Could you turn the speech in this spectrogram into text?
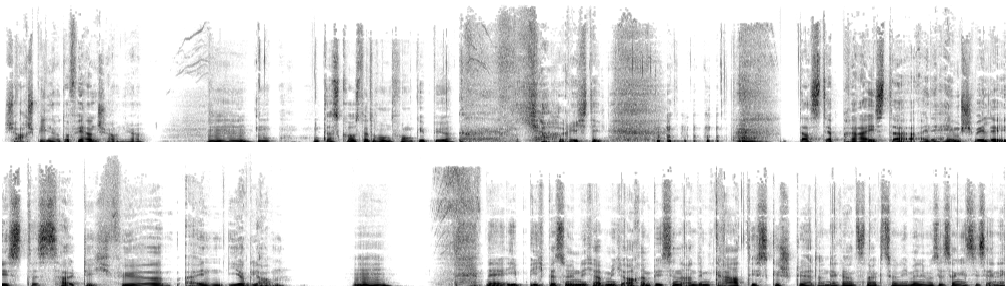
Schachspielen oder Fernschauen, ja. Mhm. Und das kostet Rundfunkgebühr. ja, richtig. Dass der Preis da eine Hemmschwelle ist, das halte ich für ein Irrglauben. Mhm. Nee, ich, ich persönlich habe mich auch ein bisschen an dem Gratis gestört, an der ganzen Aktion. Ich meine, ich muss ja sagen, es ist eine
